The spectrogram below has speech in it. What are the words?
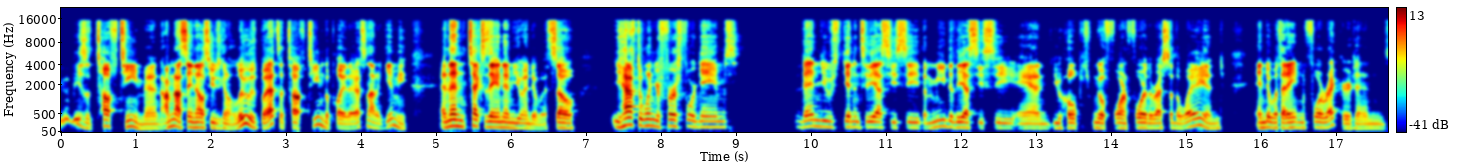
UAB is a tough team, man. I'm not saying LSU is going to lose, but that's a tough team to play there. That's not a gimme. And then Texas A&M, you end it with. So you have to win your first four games then you get into the SEC, the meat of the SEC, and you hope you can go four and four the rest of the way and end it with an eight and four record. And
